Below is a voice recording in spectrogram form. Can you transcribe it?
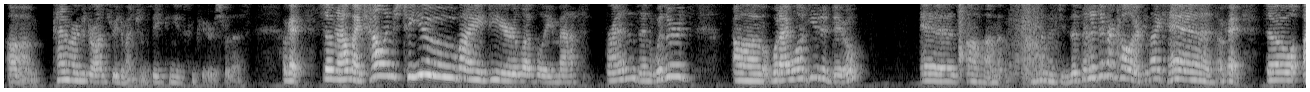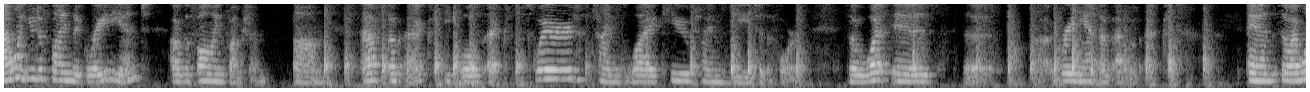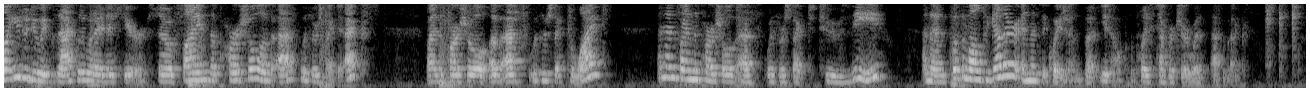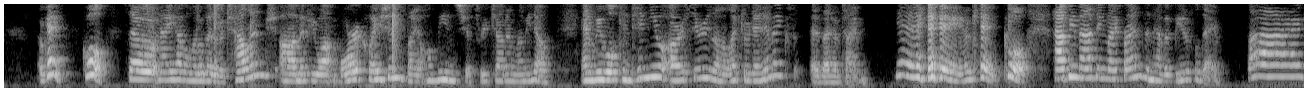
um, kind of hard to draw in three dimensions, but you can use computers for this. Okay, so now my challenge to you, my dear lovely math friends and wizards, um, what I want you to do is, um, I'm going to do this in a different color because I can. Okay, so I want you to find the gradient of the following function. Um, f of x equals x squared times y cubed times z to the fourth. So what is the uh, gradient of f of x? And so I want you to do exactly what I did here. So find the partial of f with respect to x, find the partial of f with respect to y, and then find the partial of f with respect to z, and then put them all together in this equation, but you know, replace temperature with f of x. Okay, cool. So now you have a little bit of a challenge. Um, if you want more equations, by all means, just reach out and let me know. And we will continue our series on electrodynamics as I have time. Yay! Okay, cool. Happy mathing, my friends, and have a beautiful day. Bye!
